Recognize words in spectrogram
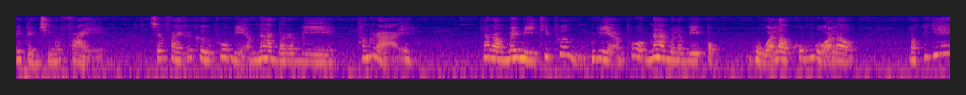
ที่เป็นเชื้อไฟ เชื้อไฟก็คือผู้มีอำนาจบารมีทั้งหลาย ถ้าเราไม่มีที่พึ่งม่มีผู้อำนาจบารมีปกหัวเราคุ้มหัวเรา เราก็แย่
